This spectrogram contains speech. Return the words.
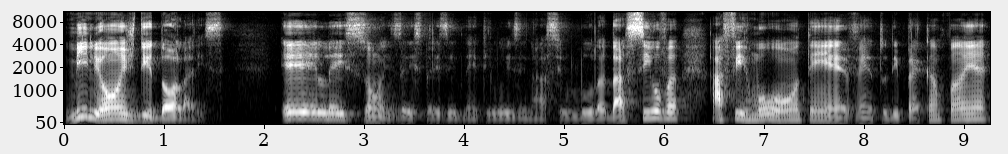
milhões de dólares. Eleições. Ex-presidente Luiz Inácio Lula da Silva afirmou ontem em evento de pré-campanha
